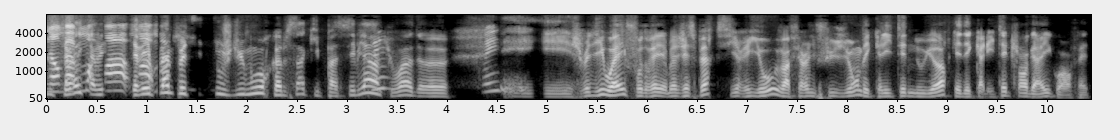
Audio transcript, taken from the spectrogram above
Non, C'est bah, vrai moi, qu'il y avait, moi, il y avait moi- plein de petites touches d'humour comme ça qui passaient bien, Oui. tu vois. De... oui. Et, et je me dis, ouais, il faudrait. Ben, J'espère que si Rio va faire une fusion des qualités de New York et des qualités de Shanghai, quoi, en fait.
